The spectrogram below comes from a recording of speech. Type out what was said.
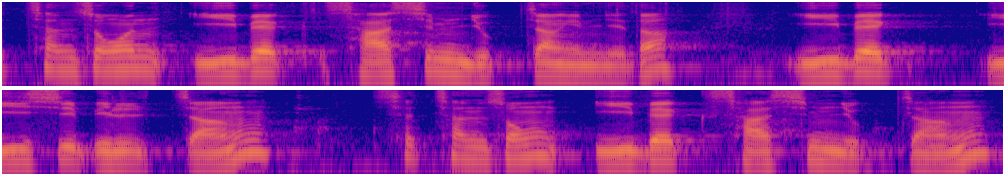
새 찬송은 246장입니다. 221장 새 찬송 246장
